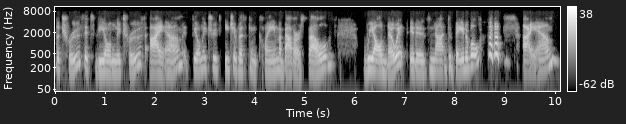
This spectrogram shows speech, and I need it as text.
the truth. It's the only truth. I am. It's the only truth each of us can claim about ourselves. We all know it. It is not debatable. I am,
